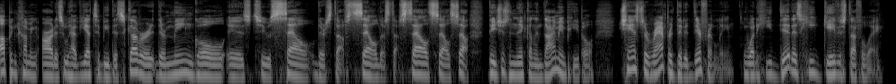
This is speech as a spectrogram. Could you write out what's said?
up and coming artists who have yet to be discovered their main goal is to sell their stuff sell their stuff sell sell sell they just nickel and diamond people chance the rapper did it differently what he did is he gave his stuff away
